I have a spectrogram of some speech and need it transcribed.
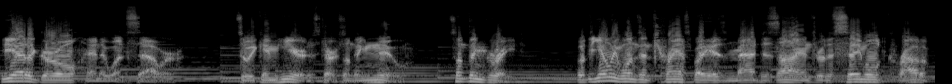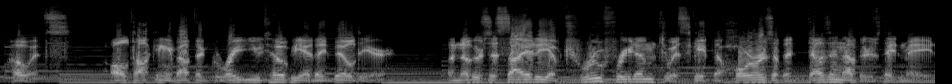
He had a girl, and it went sour. So he came here to start something new. Something great. But the only ones entranced by his mad designs were the same old crowd of poets, all talking about the great utopia they'd build here. Another society of true freedom to escape the horrors of the dozen others they'd made.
